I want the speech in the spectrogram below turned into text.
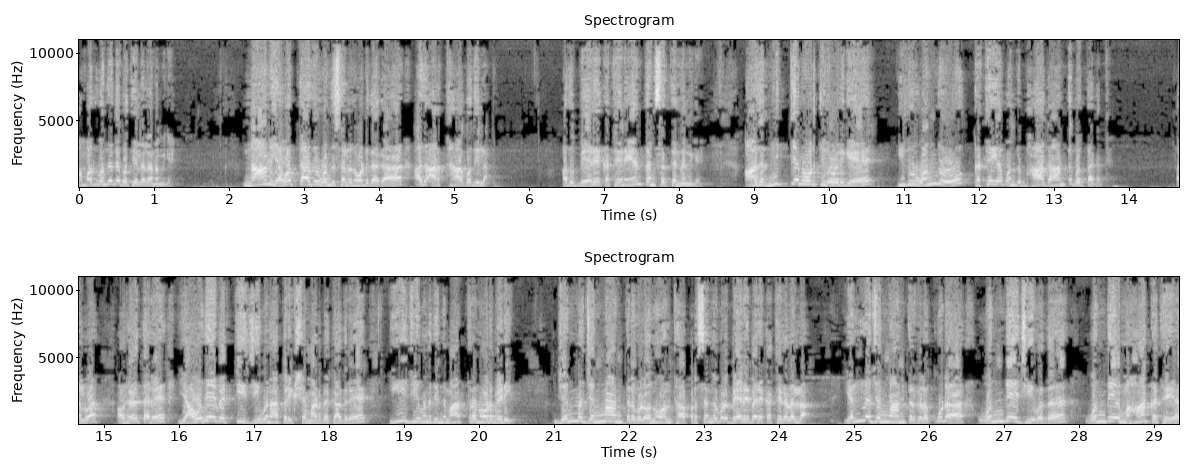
ಆ ಮೊದಲು ಬಂದದ್ದೇ ಗೊತ್ತಿಲ್ಲಲ್ಲ ನಮಗೆ. ನಾನು ಯಾವತ್ತಾದ್ರೂ ಒಂದು ಸಲ ನೋಡಿದಾಗ ಅದು ಅರ್ಥ ಆಗೋದಿಲ್ಲ. ಅದು ಬೇರೆ ಕಥೆನೇ ಅಂತ ಅನ್ಸುತ್ತೆ ನನಗೆ. ಆದ್ರೆ ನಿತ್ಯ ನೋಡ್ತಿರೋರಿಗೆ ಇದು ಒಂದು ಕಥೆಯ ಒಂದು ಭಾಗ ಅಂತ ಗೊತ್ತಾಗತ್ತೆ. ಅಲ್ವಾ? ಅವ್ರು ಹೇಳ್ತಾರೆ, ಯಾವುದೇ ವ್ಯಕ್ತಿ ಜೀವನ ಪರೀಕ್ಷೆ ಮಾಡಬೇಕಾದ್ರೆ ಈ ಜೀವನದಿಂದ ಮಾತ್ರ ನೋಡಬೇಡಿ. ಜನ್ಮ ಜನ್ಮಾಂತರಗಳು ಅನ್ನುವಂತಹ ಪ್ರಸಂಗಗಳು ಬೇರೆ ಬೇರೆ ಕಥೆಗಳಲ್ಲ. ಎಲ್ಲ ಜನ್ಮಾಂತರಗಳು ಕೂಡ ಒಂದೇ ಜೀವದ, ಒಂದೇ ಮಹಾಕಥೆಯ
